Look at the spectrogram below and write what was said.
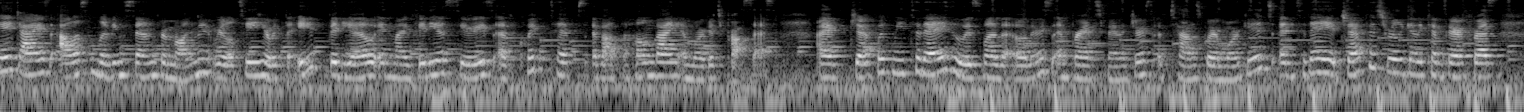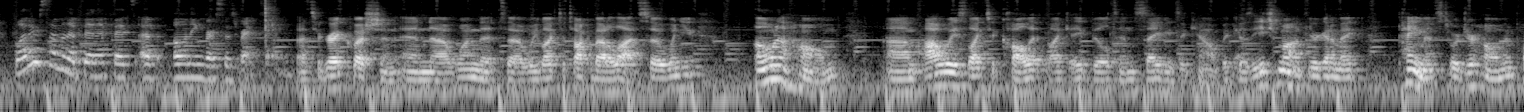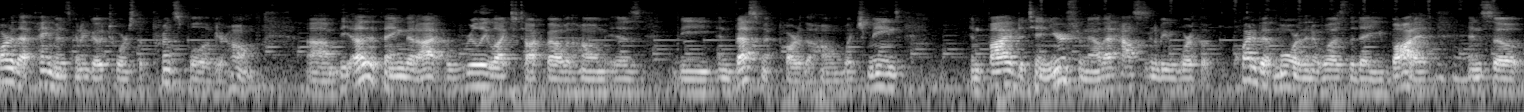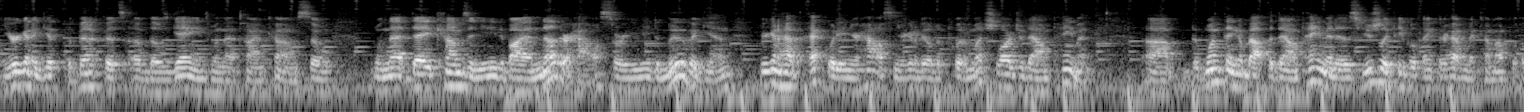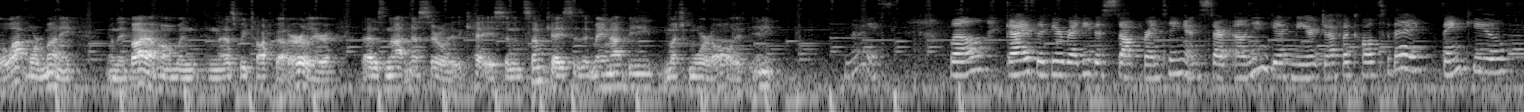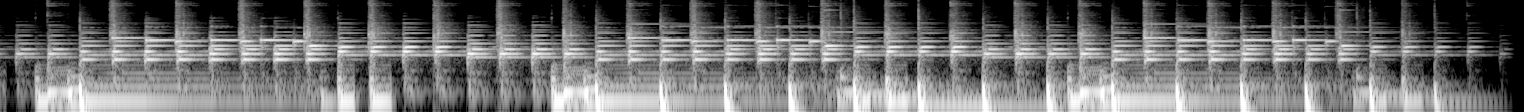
Hey guys, Allyson Livingstone from Monument Realty here with the eighth video in my video series of quick tips about the home buying and mortgage process. I have Jeff with me today who is one of the owners and branch managers of Town Square Mortgage and today Jeff is really going to compare for us what are some of the benefits of owning versus renting? That's a great question and uh, one that uh, we like to talk about a lot. So when you own a home, um, I always like to call it like a built-in savings account because each month you're going to make payments towards your home and part of that payment is going to go towards the principal of your home. Um, the other thing that I really like to talk about with a home is the investment part of the home, which means in five to ten years from now, that house is going to be worth quite a bit more than it was the day you bought it. Mm -hmm. And so you're going to get the benefits of those gains when that time comes. So when that day comes and you need to buy another house or you need to move again, you're going to have equity in your house and you're going to be able to put a much larger down payment. Um, the one thing about the down payment is usually people think they're having to come up with a lot more money when they buy a home and, and, as we talked about earlier, that is not necessarily the case and in some cases it may not be much more at all, if any. Nice. Well, guys, if you're ready to stop renting and start owning, give me or Jeff a call today. Thank you.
